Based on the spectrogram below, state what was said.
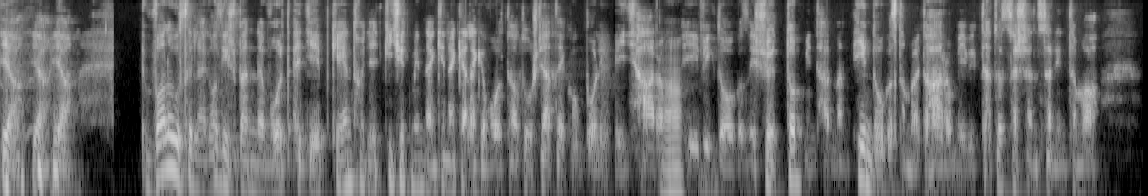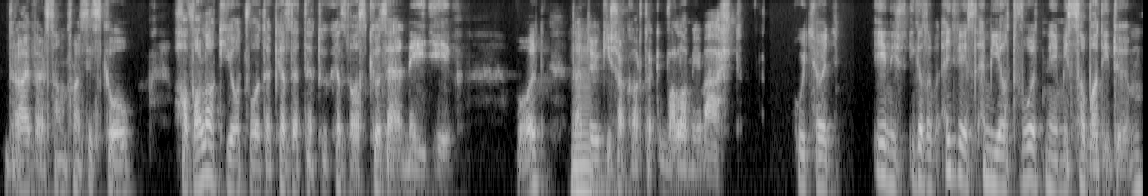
Ja, ja, ja. Valószínűleg az is benne volt egyébként, hogy egy kicsit mindenkinek elege volt autós játékokból így három Aha. évig dolgozni, sőt több mint három, én dolgoztam rajta három évig, tehát összesen szerintem a Driver San Francisco, ha valaki ott volt a kezdetektől kezdve, az közel négy év volt, tehát hmm. ők is akartak valami mást. Úgyhogy én is igazából egyrészt emiatt volt némi szabadidőm,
